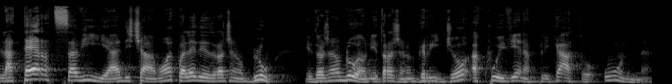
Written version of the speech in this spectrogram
la terza via, diciamo, è quella di idrogeno blu. L'idrogeno blu è un idrogeno grigio a cui viene applicato un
